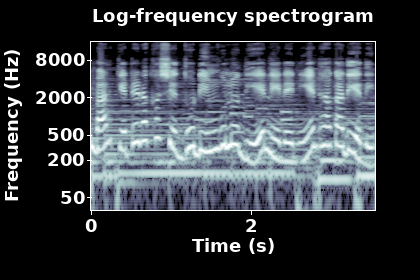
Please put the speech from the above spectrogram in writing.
এবার কেটে রাখা সেদ্ধ ডিমগুলো দিয়ে নেড়ে নিয়ে ঢাকা দিয়ে দিন।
